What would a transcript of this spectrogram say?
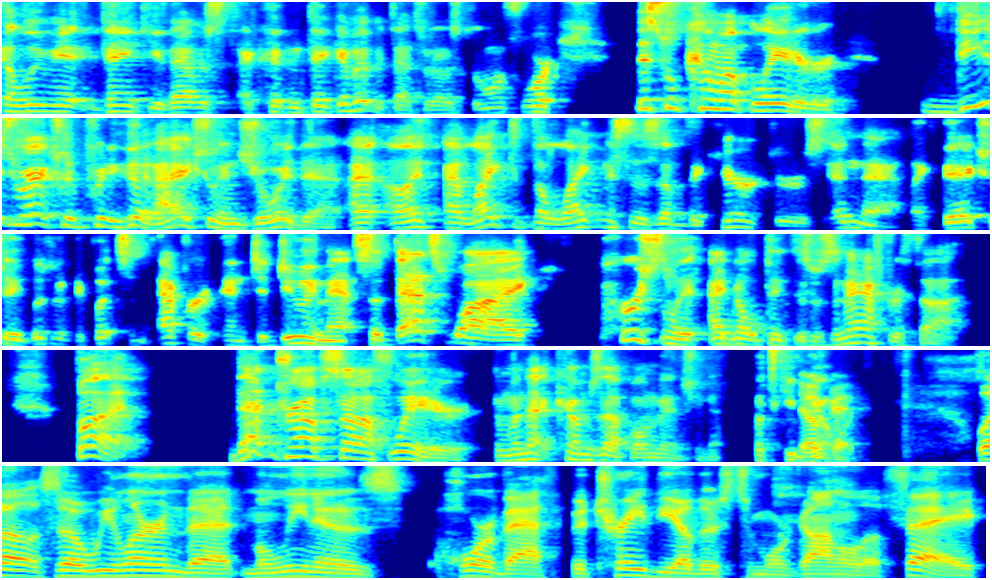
illuminate thank you that was i couldn't think of it but that's what i was going for this will come up later these were actually pretty good. I actually enjoyed that. I i, I liked the likenesses of the characters in that. Like they actually looked like they put some effort into doing that. So that's why personally i don't think this was an afterthought. But that drops off later and when that comes up i'll mention it. Let's keep Okay. going. Well, so we learned that Molina's Horvath betrayed the others to Morgana Le Fay,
